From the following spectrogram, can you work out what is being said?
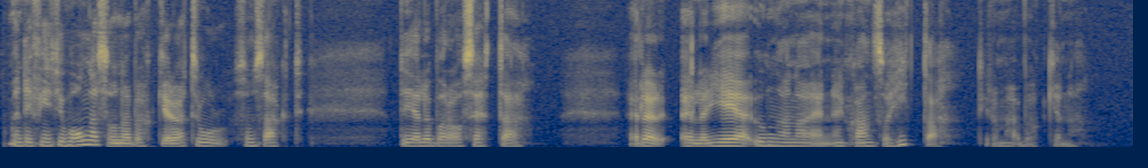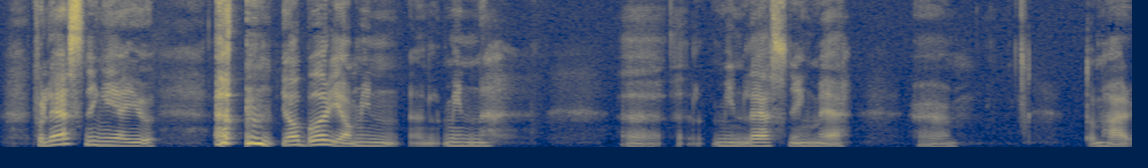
Men det finns ju många sådana böcker och jag tror som sagt det gäller bara att sätta eller, eller ge ungarna en, en chans att hitta till de här böckerna. För läsning är ju... jag börjar min, min, eh, min läsning med eh, de här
